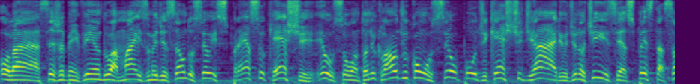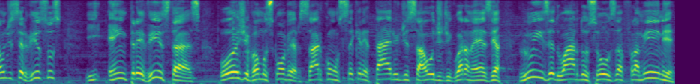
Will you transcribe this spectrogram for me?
Olá, seja bem-vindo a mais uma edição do seu Expresso Cast. Eu sou Antônio Cláudio com o seu podcast diário de notícias, prestação de serviços e entrevistas. Hoje vamos conversar com o secretário de Saúde de Guaranésia, Luiz Eduardo Souza Flamini.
